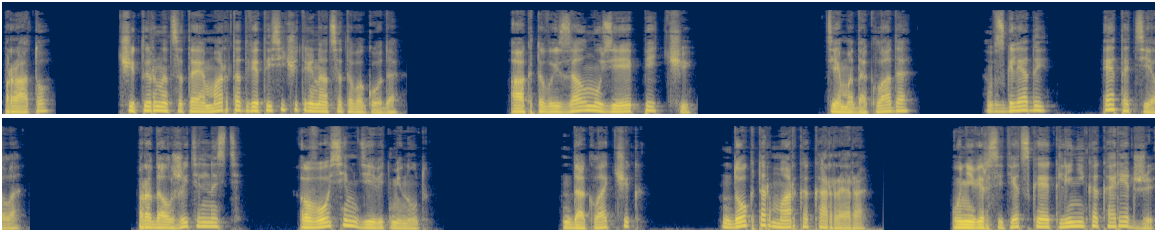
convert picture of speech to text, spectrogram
Прато. 14 марта 2013 года. Актовый зал музея Петчи. Тема доклада «Взгляды – это тело». Продолжительность 8-9 минут. Докладчик – доктор Марко Каррера. Университетская клиника Кареджи.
